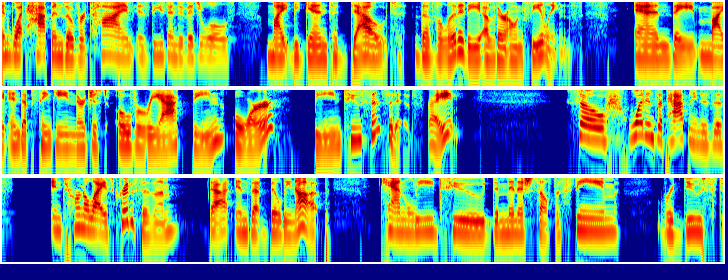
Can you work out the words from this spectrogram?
And what happens over time is these individuals might begin to doubt the validity of their own feelings. And they might end up thinking they're just overreacting or being too sensitive, right? So, what ends up happening is this internalized criticism that ends up building up can lead to diminished self esteem, reduced,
